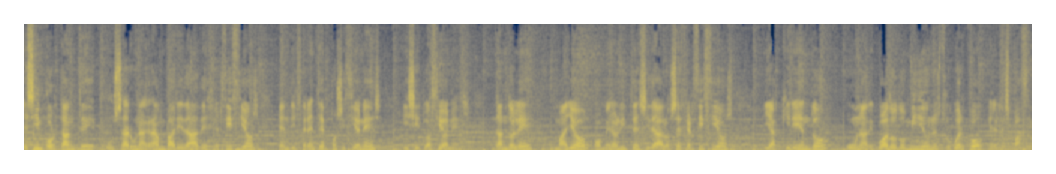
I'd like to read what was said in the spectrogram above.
Es importante usar una gran variedad de ejercicios en diferentes posiciones y situaciones, dándole mayor o menor intensidad a los ejercicios y adquiriendo un adecuado dominio de nuestro cuerpo en el espacio.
